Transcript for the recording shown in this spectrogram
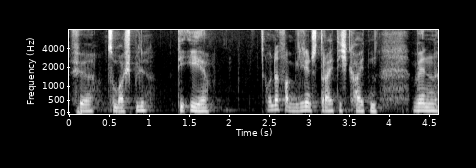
für zum Beispiel die Ehe oder Familienstreitigkeiten, wenn,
